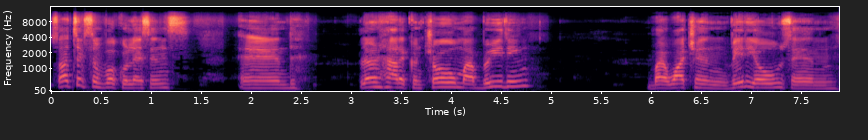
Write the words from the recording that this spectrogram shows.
So I took some vocal lessons and learned how to control my breathing by watching videos and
